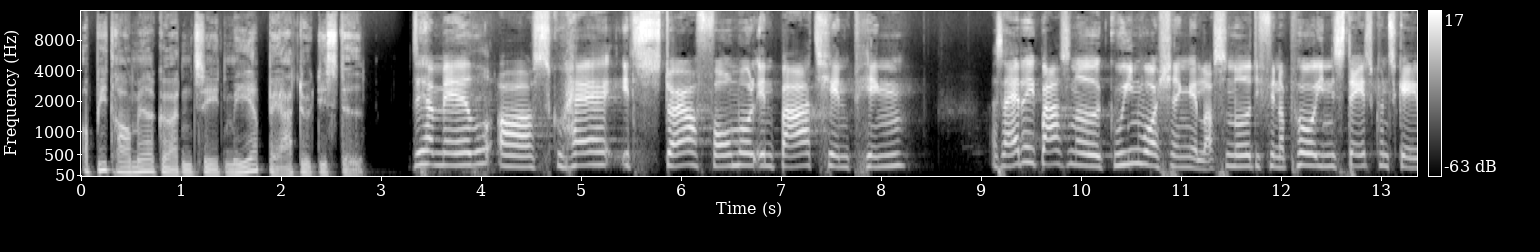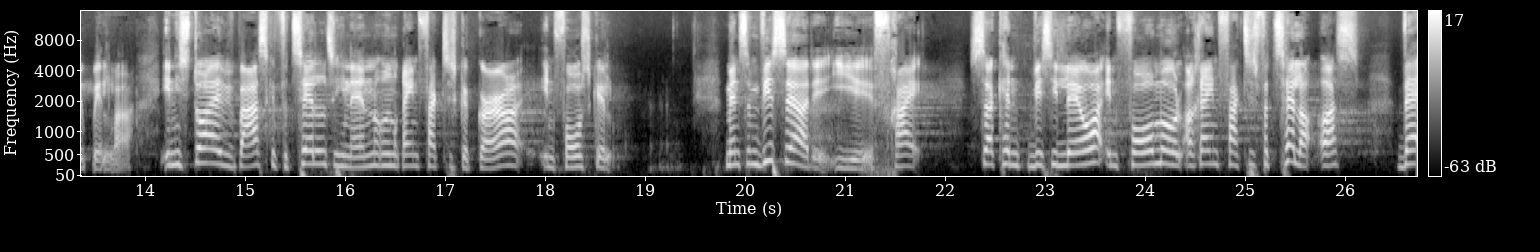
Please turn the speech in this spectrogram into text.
og bidrage med at gøre den til et mere bæredygtigt sted? Det her med at skulle have et større formål end bare at tjene penge. Altså er det ikke bare sådan noget greenwashing, eller sådan noget, de finder på inde i statskundskab, eller en historie, vi bare skal fortælle til hinanden, uden rent faktisk at gøre en forskel? Men som vi ser det i øh, Frej, så kan, hvis I laver en formål og rent faktisk fortæller os, hvad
